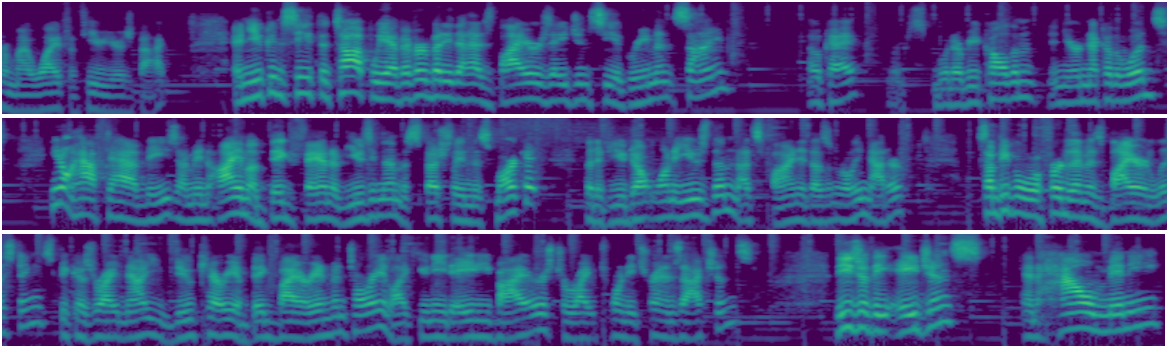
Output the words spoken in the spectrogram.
from my wife a few years back. And you can see at the top we have everybody that has buyer's agency agreement signed okay, or whatever you call them in your neck of the woods. You don't have to have these. I mean, I am a big fan of using them, especially in this market. But if you don't want to use them, that's fine. It doesn't really matter. Some people refer to them as buyer listings because right now you do carry a big buyer inventory, like you need 80 buyers to write 20 transactions. These are the agents and how many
